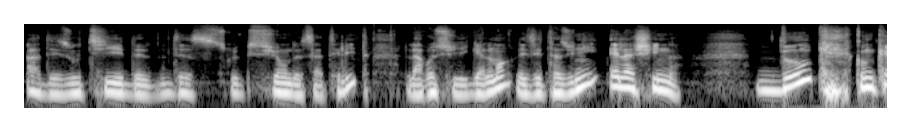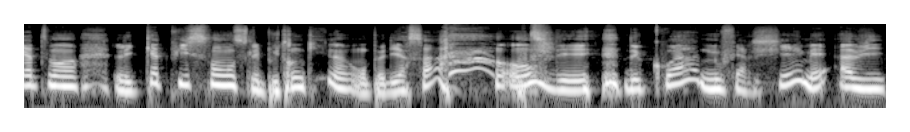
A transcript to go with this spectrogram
a des outils de destruction de satellites, l'a reçu également les États-Unis et la Chine. Donc concrètement, les quatre puissances les plus tranquilles, hein, on peut dire ça, ont des, de quoi nous faire chier, mais à vie.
